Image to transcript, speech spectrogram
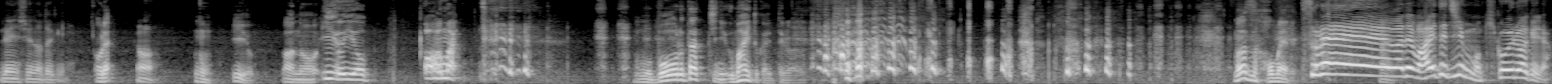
練習の時に。俺？うん。うんいいよ。あのいいよいいよ。あうまい！もうボールタッチにうまいとか言ってる まず褒める。それはでも相手チームも聞こえるわけじゃん、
